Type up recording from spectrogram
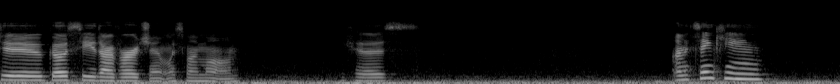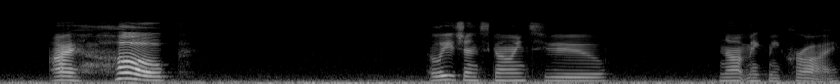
to go see Divergent with my mom because I'm thinking I hope Allegiant's going to not make me cry.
